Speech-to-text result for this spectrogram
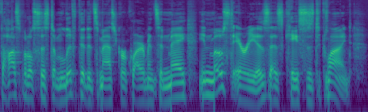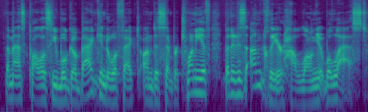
The hospital system lifted its mask requirements in May in most areas as cases declined. The mask policy will go back into effect on December 20th, but it is unclear how long it will last.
